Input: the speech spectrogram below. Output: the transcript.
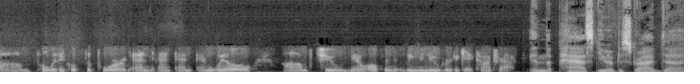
um, political support and, and, and, and will um, to you know ultimately maneuver to get contracts. In the past, you have described uh,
